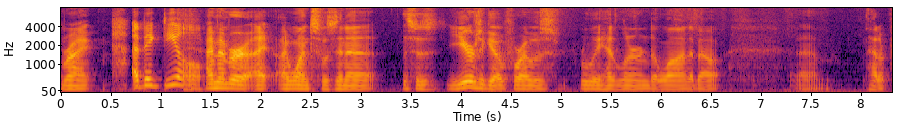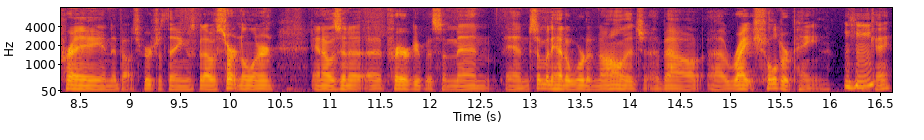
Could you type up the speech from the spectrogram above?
right. a big deal. I remember I, I once was in a, this was years ago before I was really had learned a lot about um, how to pray and about spiritual things, but I was starting to learn. And I was in a, a prayer group with some men, and somebody had a word of knowledge about uh, right shoulder pain. Okay,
